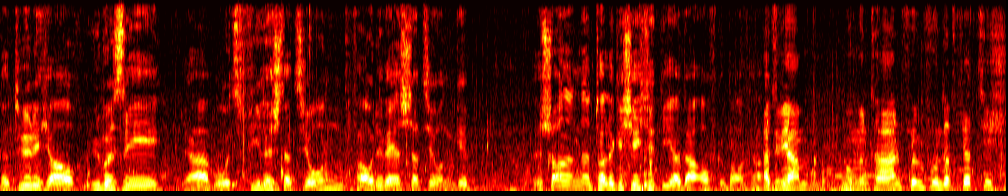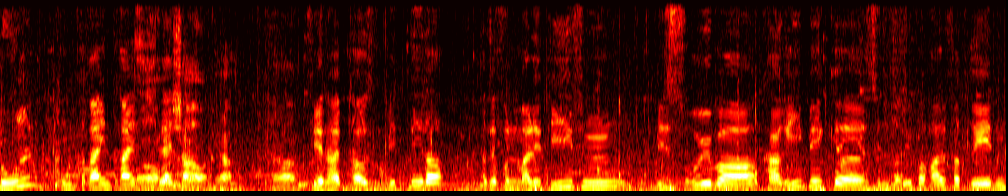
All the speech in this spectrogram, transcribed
natürlich auch Übersee, ja, wo es viele Stationen, VDWS-Stationen gibt. Das ist schon eine tolle Geschichte, die er da aufgebaut hat. Also wir haben momentan 540 Schulen in 33 oh, Ländern. Schauen, ja. ja. 4.500 Mitglieder, also von Malediven bis rüber Karibik äh, sind wir überall vertreten.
